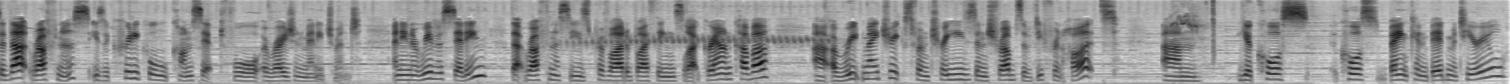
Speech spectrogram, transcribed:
So that roughness is a critical concept for erosion management. And in a river setting, that roughness is provided by things like ground cover, uh, a root matrix from trees and shrubs of different heights, um, your coarse, coarse bank and bed material,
